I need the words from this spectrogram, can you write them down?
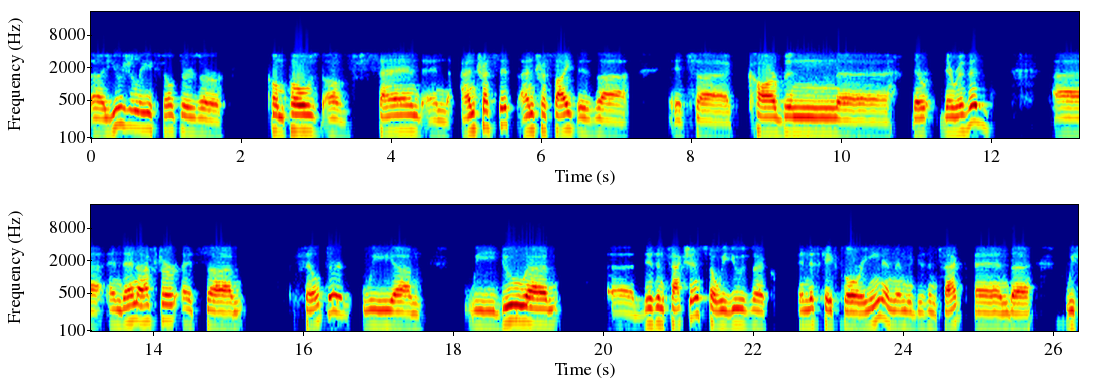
Uh, usually filters are composed of sand and anthracite. Anthracite is uh, it's a carbon uh, der- derivative. Uh, and then after it's um, filtered, we um, we do um, uh, disinfection. So we use, uh, in this case, chlorine, and then we disinfect and uh, we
